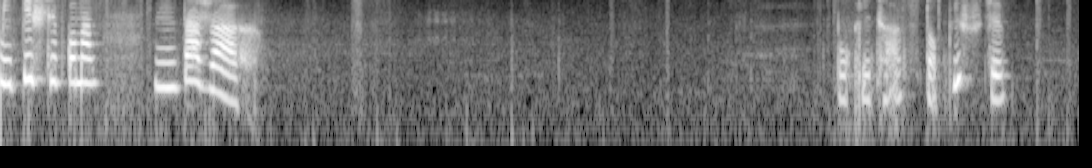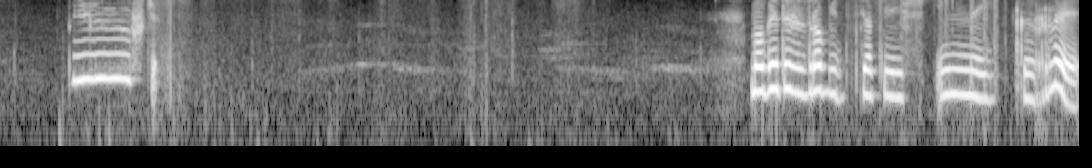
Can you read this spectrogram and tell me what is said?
mi piszcie w komentarzach. Póki czas, to piszcie. Piszcie. Mogę też zrobić z jakiejś innej gry,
